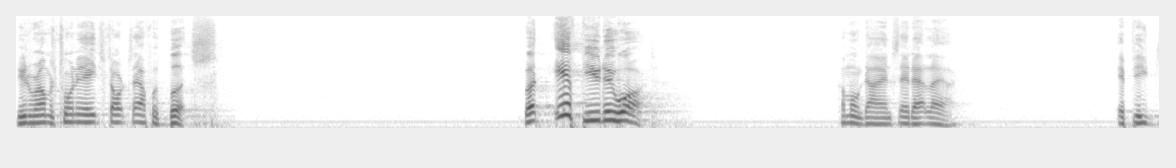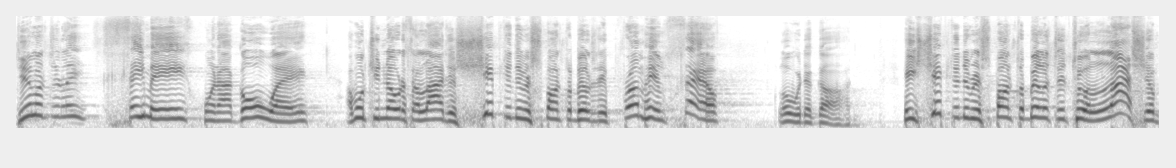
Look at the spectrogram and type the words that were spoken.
Deuteronomy 28 starts out with buts. But if you do what? Come on, Diane, say that loud. If you diligently see me when I go away, I want you to notice Elijah shifted the responsibility from himself, glory to God. He shifted the responsibility to Elisha.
